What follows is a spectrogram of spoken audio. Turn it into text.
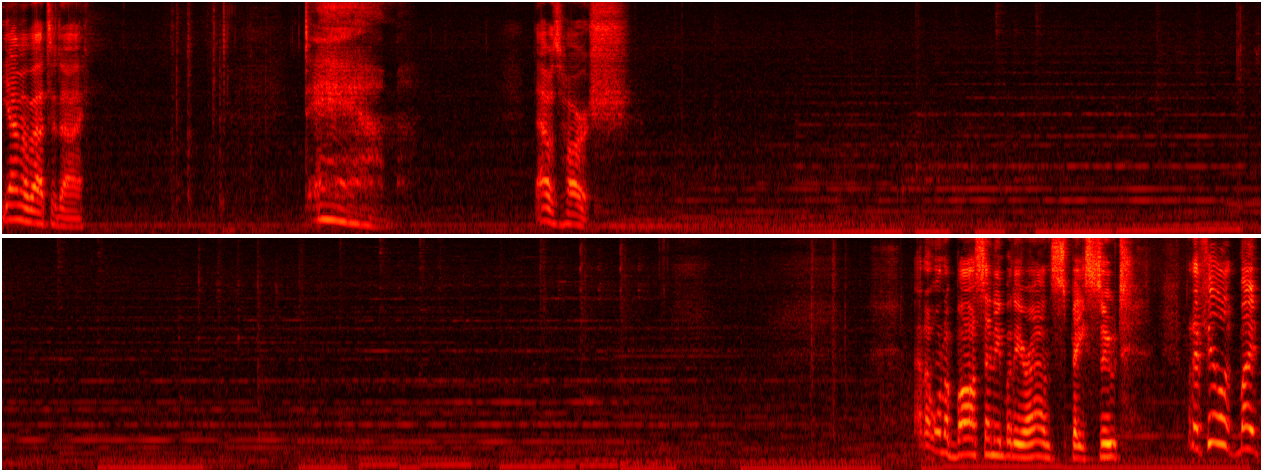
Yeah, I'm about to die. Damn. That was harsh. I don't want to boss anybody around, spacesuit, but I feel it might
